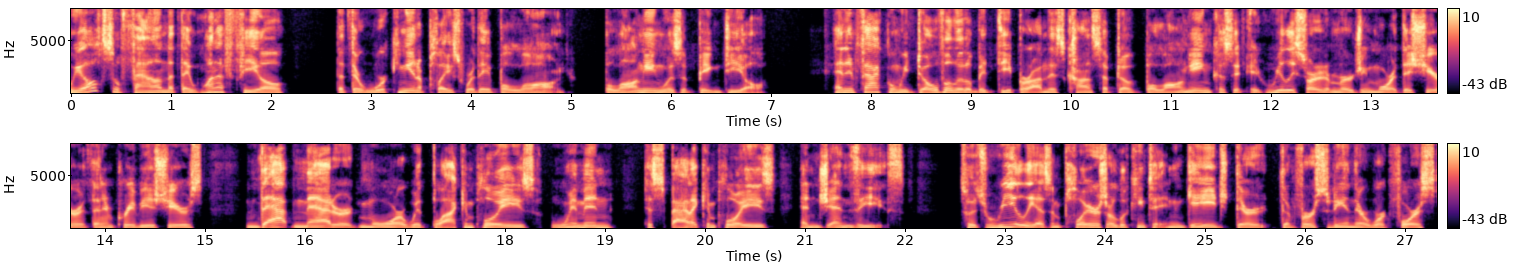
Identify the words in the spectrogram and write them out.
We also found that they want to feel that they're working in a place where they belong. Belonging was a big deal. And in fact, when we dove a little bit deeper on this concept of belonging, because it, it really started emerging more this year than in previous years, that mattered more with Black employees, women, Hispanic employees, and Gen Zs. So it's really as employers are looking to engage their diversity in their workforce,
